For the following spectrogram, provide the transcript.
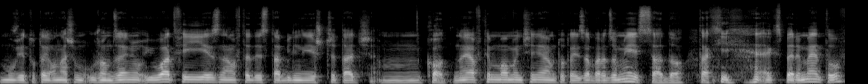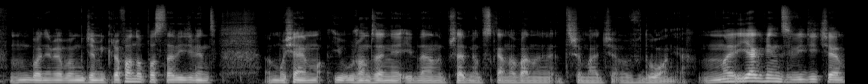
Mówię tutaj o naszym urządzeniu i łatwiej jest nam wtedy stabilnie szczytać mm, kod. No ja w tym momencie nie mam tutaj za bardzo miejsca do takich eksperymentów, bo nie miałbym gdzie mikrofonu postawić, więc musiałem i urządzenie, i dany przedmiot skanowany trzymać w dłoniach. No i jak więc widzicie,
